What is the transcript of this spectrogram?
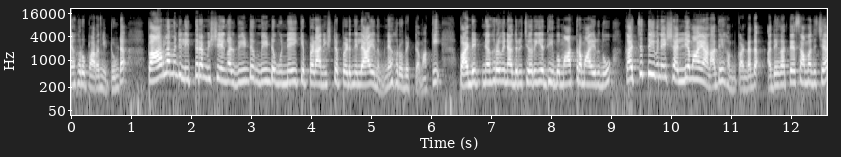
നെഹ്റു പറഞ്ഞിട്ടുണ്ട്. പാർലമെന്റിൽ ഇത്തരം വിഷയങ്ങൾ വീണ്ടും വീണ്ടും ഉന്നയിക്കപ്പെടാൻ ഇഷ്ടപ്പെടുന്നില്ല എന്നും നെഹ്റു വ്യക്തമാക്കി. പണ്ഡിറ്റ് നെഹ്റുവിന് അതൊരു ചെറിയ ദ്വീപ് മാത്രമായിരുന്നു. കച്ചത്തീവിനെ ശല്യമായാണ് അദ്ദേഹം കണ്ടത്. അദ്ദേഹത്തെ സംബന്ധിച്ച്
